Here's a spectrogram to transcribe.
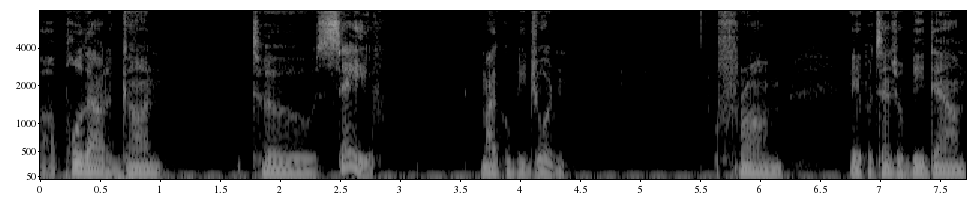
uh, pulled out a gun to save Michael B. Jordan from a potential beatdown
